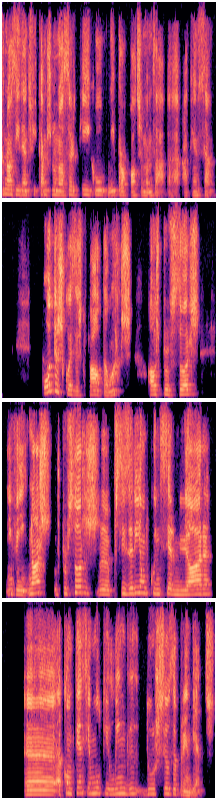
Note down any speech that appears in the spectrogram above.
que nós identificamos no nosso artigo e para o qual chamamos a, a, a atenção. Outras coisas que faltam aos, aos professores, enfim, nós, os professores, eh, precisariam de conhecer melhor uh, a competência multilingue dos seus aprendentes.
